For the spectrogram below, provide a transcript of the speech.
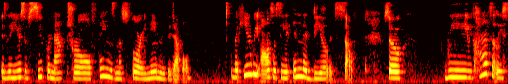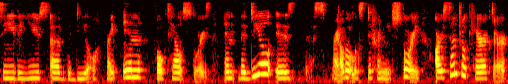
is the use of supernatural things in the story, namely the devil. But here we also see it in the deal itself. So we, we constantly see the use of the deal, right, in folktale stories. And the deal is this, right? Although it looks different in each story, our central character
